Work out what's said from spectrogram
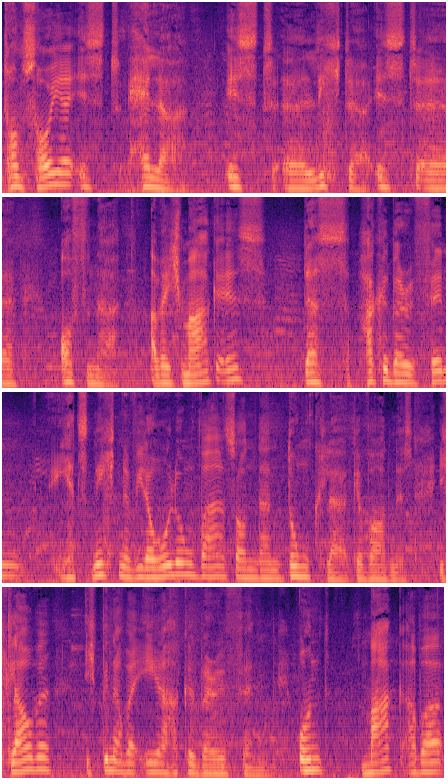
Tom Sawyer ist heller, ist äh, lichter, ist äh, offener, aber ich mag es, dass Huckleberry Finn jetzt nicht eine Wiederholung war, sondern dunkler geworden ist. Ich glaube, ich bin aber eher Huckleberry Finn. Und mag aber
